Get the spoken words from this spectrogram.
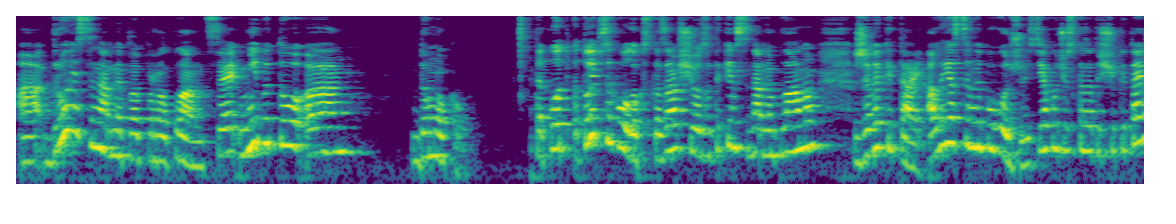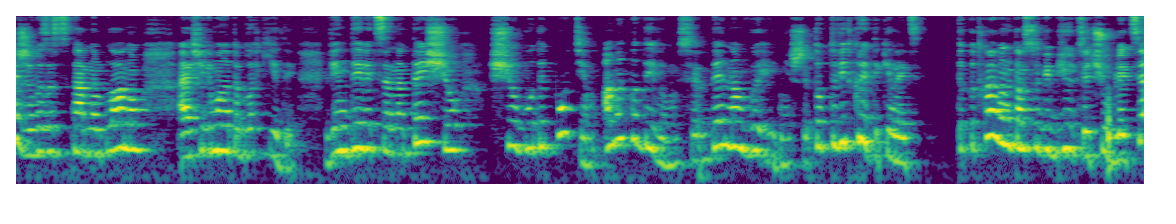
А другий сценарний пла- план це нібито домокл. Так от той психолог сказав, що за таким сценарним планом живе Китай. Але я з цим не погоджуюсь. Я хочу сказати, що Китай живе за сценарним планом е, Філімона та Блавкіди. Він дивиться на те, що, що буде потім, а ми подивимося, де нам вигідніше. Тобто відкритий кінець. Так от хай вони там собі б'ються, чубляться,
